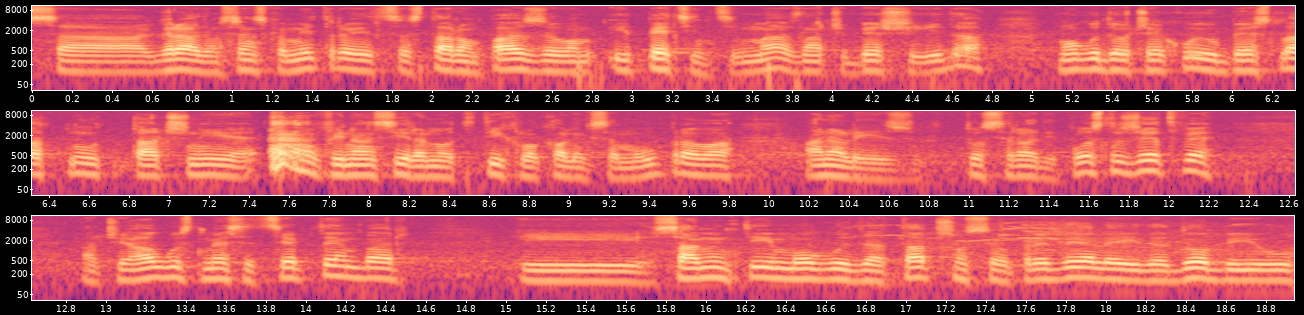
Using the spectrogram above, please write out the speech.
sa gradom Sremska Mitrovica, Starom Pazovom i Pecincima, znači Bešida, mogu da očekuju besplatnu, tačnije finansiranu od tih lokalnih samouprava, analizu. To se radi posle žetve, znači august, mesec, septembar i samim tim mogu da tačno se opredele i da dobiju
